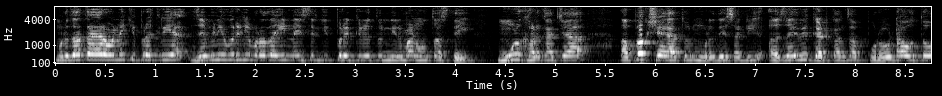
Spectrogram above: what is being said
मृदा तयार होण्याची प्रक्रिया जमिनीवरील मृदा ही नैसर्गिक प्रक्रियेतून निर्माण होत असते. मूळ खडकाच्या अपक्षयातून मृदेसाठी अजैविक घटकांचा पुरवठा होतो.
